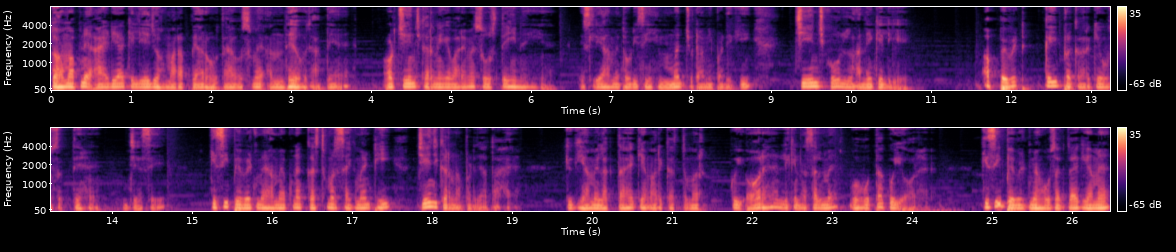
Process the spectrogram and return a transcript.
तो हम अपने आइडिया के लिए जो हमारा प्यार होता है, उसमें अंधे हो जाते हैं और चेंज करने के बारे में सोचते ही नहीं हैं। इसलिए हमें थोड़ी सी हिम्मत जुटानी पड़ेगी चेंज को लाने के लिए। अब पिविट कई प्रकार के हो सकते हैं। जैसे, किसी पिविट में हमें अपना कस्टमर सेगमेंट ही चेंज करना पड़ जाता है, क्योंकि हमें लगता है कि हमारे कस्टमर कोई और है, लेकिन असल में वो होता कोई और है। किसी पिविट में हो सकता है कि हमें,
